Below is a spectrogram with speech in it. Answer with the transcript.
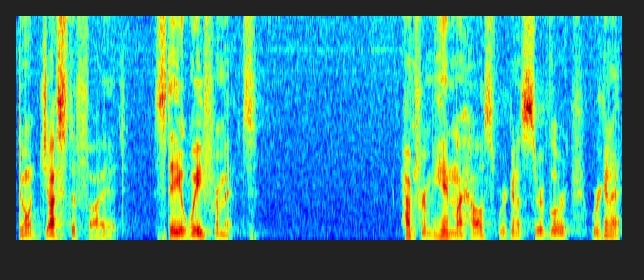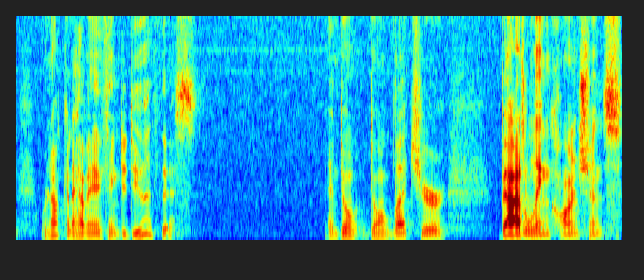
don't justify it. Stay away from it. Have for me in my house, we're going to serve the Lord. We're to, we're not going to have anything to do with this. And don't, don't let your battling conscience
